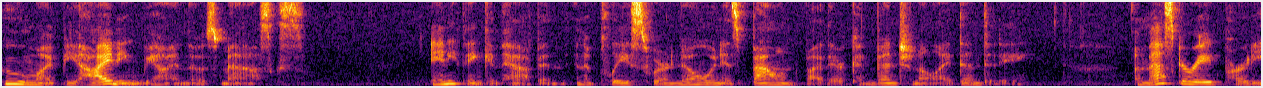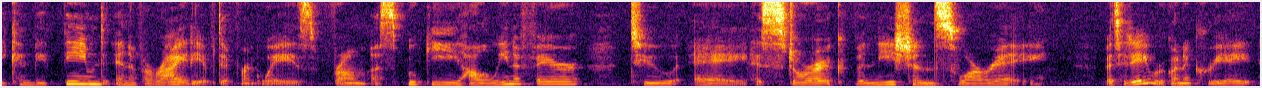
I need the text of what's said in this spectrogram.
Who might be hiding behind those masks? Anything can happen in a place where no one is bound by their conventional identity. A masquerade party can be themed in a variety of different ways, from a spooky Halloween affair to a historic Venetian soiree. But today we're going to create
